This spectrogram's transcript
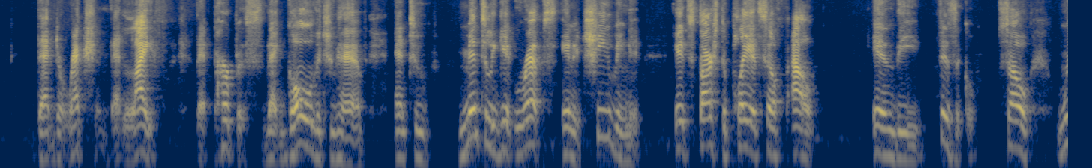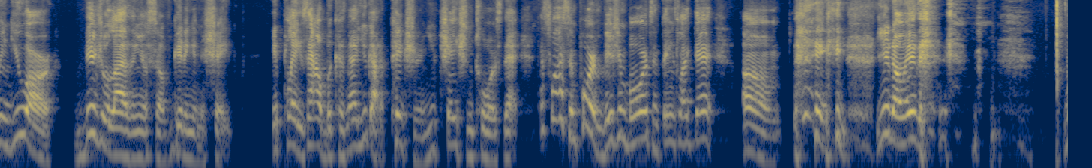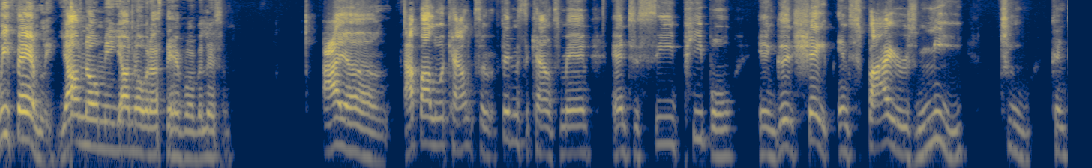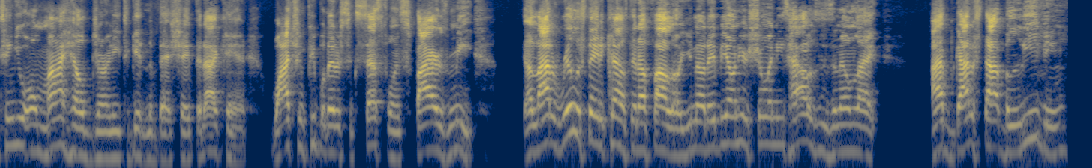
that direction, that life, that purpose, that goal that you have, and to mentally get reps in achieving it, it starts to play itself out in the physical. So when you are visualizing yourself getting into shape, it plays out because now you got a picture and you chasing towards that. That's why it's important. Vision boards and things like that um, you know, it, we family. Y'all know me. Y'all know what I stand for. But listen, I um I follow accounts or fitness accounts, man, and to see people in good shape inspires me to continue on my health journey to get in the best shape that I can. Watching people that are successful inspires me a lot of real estate accounts that I follow, you know, they be on here showing these houses, and I'm like, I've got to stop believing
